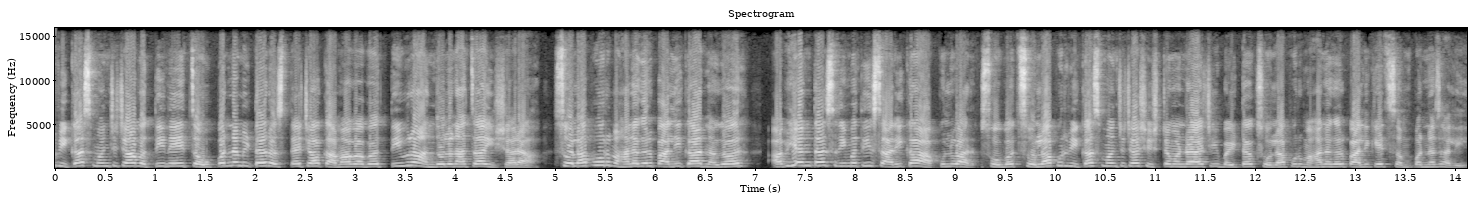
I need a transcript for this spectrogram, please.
विकास मंचच्या वतीने चौपन्न मीटर रस्त्याच्या कामाबाबत तीव्र आंदोलनाचा इशारा. सोलापूर महानगरपालिका नगर अभियंता श्रीमती सारिका अकुलवार सोबत सोलापूर विकास मंचच्या शिष्टमंडळाची बैठक सोलापूर महानगरपालिकेत संपन्न झाली.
